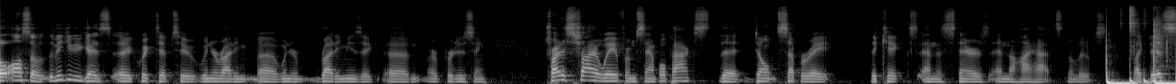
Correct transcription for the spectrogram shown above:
Oh, also, let me give you guys a quick tip too. When you're writing, uh, when you're writing music um, or producing, try to shy away from sample packs that don't separate the kicks and the snares and the hi hats and the loops. Like this,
